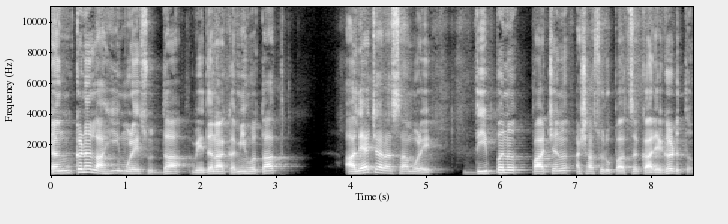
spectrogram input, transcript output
टंकण लाहीमुळे सुद्धा वेदना कमी होतात. आल्याच्या रसामुळे दीपन पाचन अशा स्वरूपाचं कार्य घडतं.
